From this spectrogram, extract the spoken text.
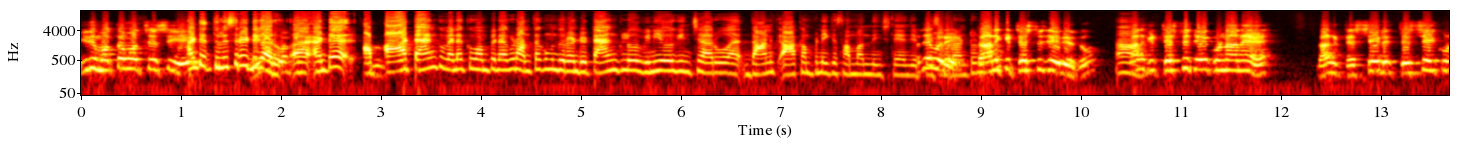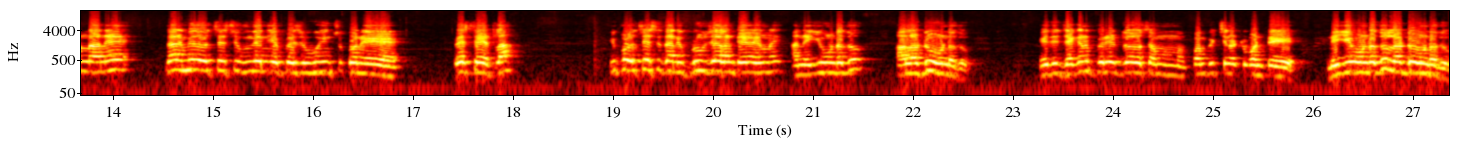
ఇది మొత్తం వచ్చేసి అంటే తులసిరెడ్డి గారు అంటే ఆ- ట్యాంక్ వెనక్కి పంపినా కూడా అంతకుముందు రెండు ట్యాంకులు వినియోగించారు దానికి ఆ కంపెనీకి అని అంటున్నారు. దానికి టెస్ట్ చేయలేదు. దానికి టెస్ట్ చేయకుండానే దానికి టెస్ట్ చేయ టెస్ట్ చేయకుండానే దాని మీద వచ్చేసి ఉందని చెప్పేసి ఊహించుకొని వేస్తే ఎట్లా? ఇప్పుడు వచ్చేసి దానికి ప్రూవ్ చేయాలంటే ఏమున్నాయి? ఆ నెయ్యి ఉండదు ఆ లడ్డు ఉండదు. ఇది జగన్ పీరియడ్లో పంపించినటువంటి నెయ్యి ఉండదు లడ్డు ఉండదు.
